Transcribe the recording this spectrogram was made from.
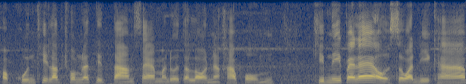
ขอบคุณที่รับชมและติดตามแซมมาโดยตลอดนะครับผม คลิปนี้ไปแล้ว สวัสดีครับ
